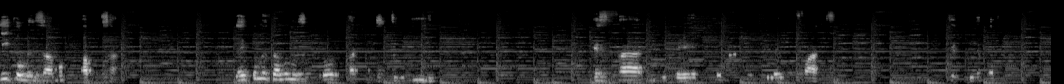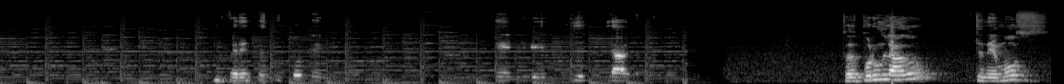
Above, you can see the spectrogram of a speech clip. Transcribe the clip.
y comenzamos a pasar. Y ahí comenzamos nosotros a construir esta diferente fácil que diferentes tipos de, identidades. Entonces, por un lado, tenemos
